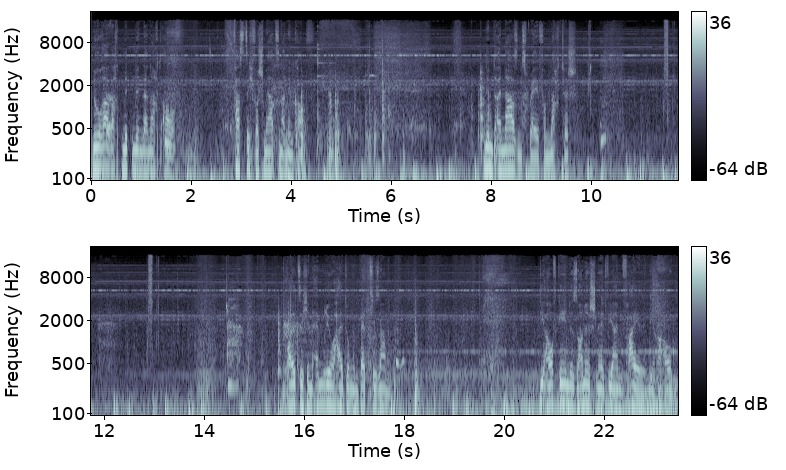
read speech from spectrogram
Nora wacht mitten in der Nacht auf, fasst sich vor Schmerzen an den Kopf, nimmt ein Nasenspray vom Nachttisch. Rollt sich in Embryohaltung im Bett zusammen. Die aufgehende Sonne schnellt wie ein Pfeil in ihre Augen.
